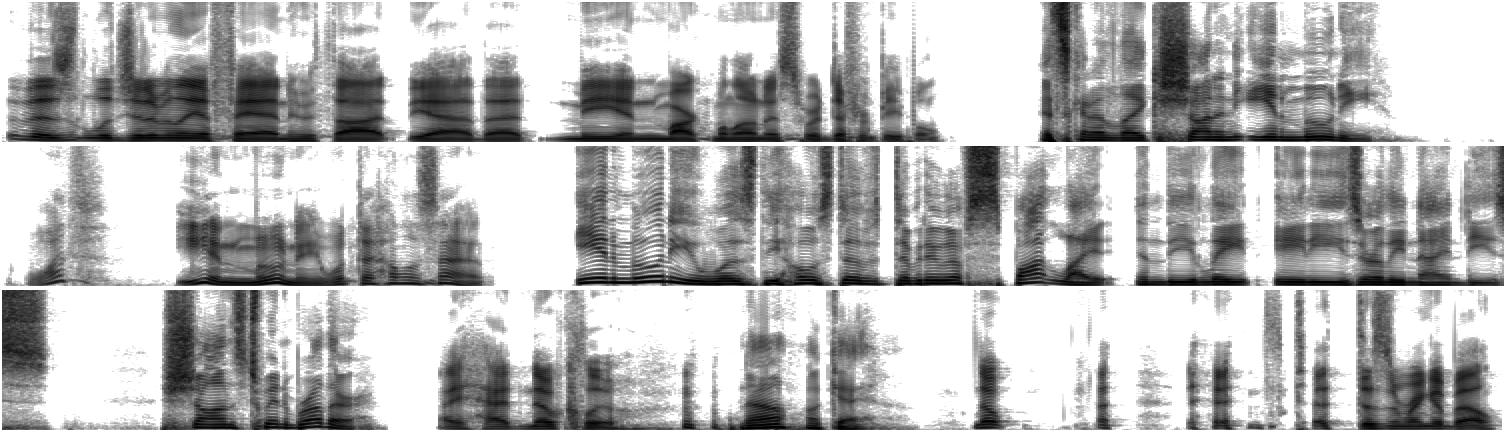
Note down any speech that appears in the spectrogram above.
There's legitimately a fan who thought, yeah, that me and Mark Milonas were different people. It's kind of like Sean and Ian Mooney. What? Ian Mooney? What the hell is that? Ian Mooney was the host of WWF Spotlight in the late 80s, early 90s. Sean's twin brother. I had no clue. No? Okay. Nope. that doesn't ring a bell.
